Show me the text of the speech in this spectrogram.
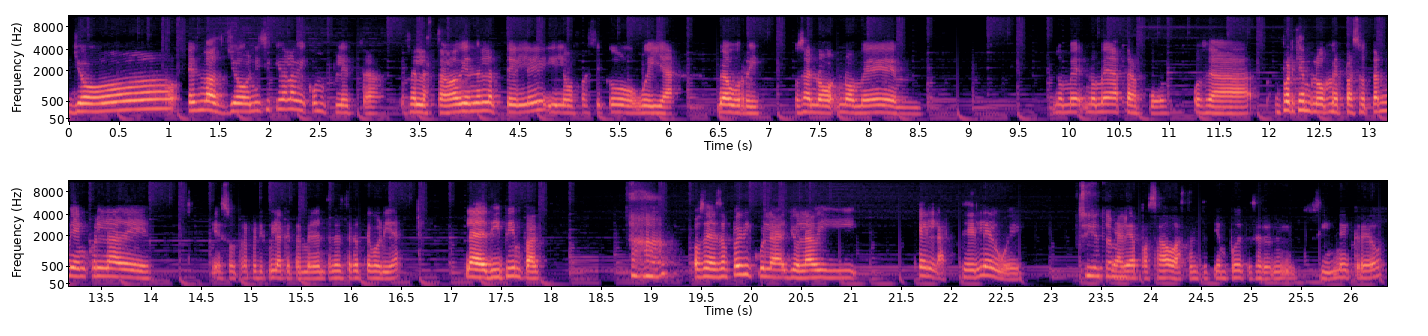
yo, es más, yo ni siquiera la vi completa. O sea, la estaba viendo en la tele y luego fue así como, güey, ya, me aburrí. O sea, no, no me, no me, no me atrapó. O sea, por ejemplo, me pasó también con la de, que es otra película que también entra en esta categoría, la de Deep Impact. Ajá. O sea, esa película yo la vi en la tele, güey. Sí, yo Ya también. había pasado bastante tiempo de que salió en el cine, creo.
